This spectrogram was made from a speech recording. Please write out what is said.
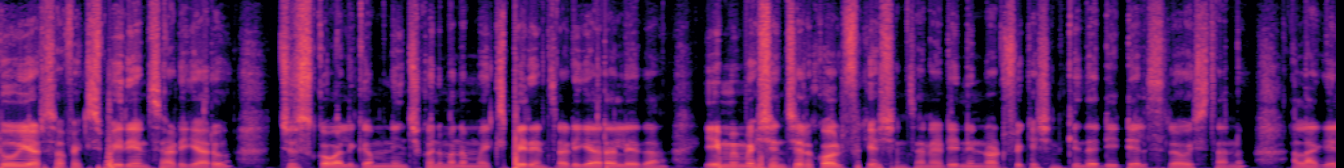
two years of experience అడిగారు. చూసుకోవాలి గమనించుకొని మనం ఎక్స్పీరియన్స్ అడిగారా లేదా ఏమేమి ఎసెన్షియల్ క్వాలిఫికేషన్స్ అనేది నేను నోటిఫికేషన్ కింద డీటెయిల్స్లో ఇస్తాను. అలాగే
